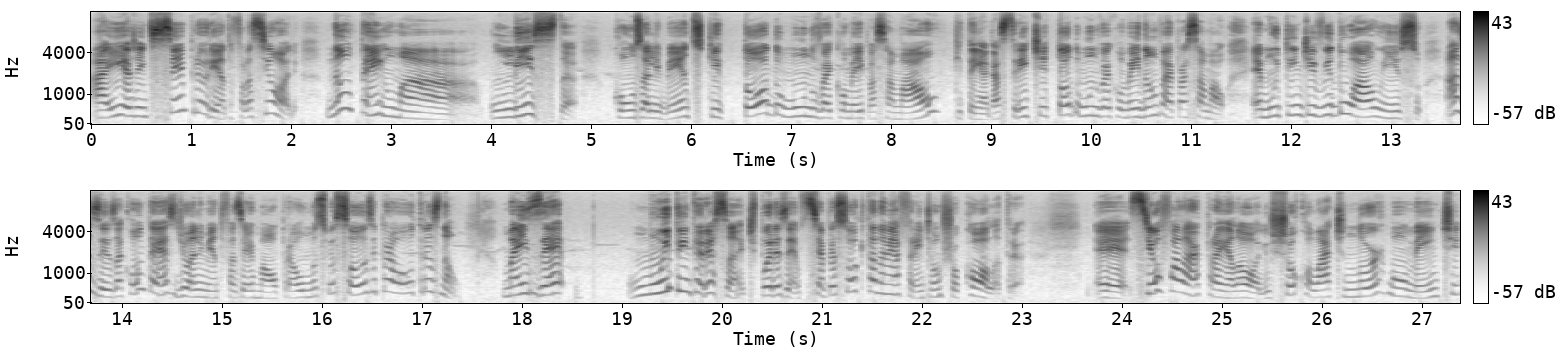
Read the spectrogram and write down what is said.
Aí a gente sempre orienta, fala assim, olha, não tem uma lista com os alimentos que todo mundo vai comer e passar mal, que tem a gastrite, e todo mundo vai comer e não vai passar mal. É muito individual isso. Às vezes acontece de um alimento fazer mal para umas pessoas e para outras não. Mas é muito interessante. Por exemplo, se a pessoa que está na minha frente é um chocólatra, é, se eu falar para ela, olha, o chocolate normalmente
